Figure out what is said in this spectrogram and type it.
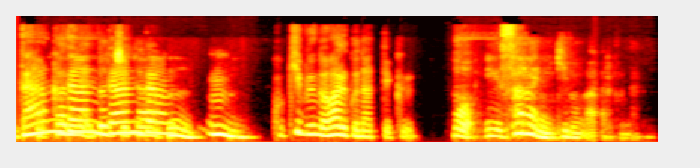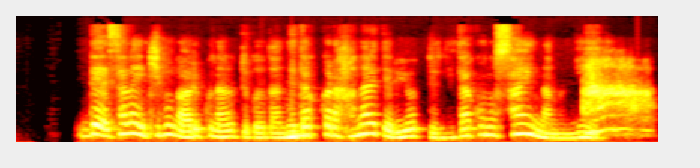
だんだんだんだん、うんううんん、こう気分が悪くなっていく。そう、いさらに気分が悪くなる。で、さらに気分が悪くなるってことは、ネタ子から離れてるよっていうネタ子のサインなのに、ああ、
